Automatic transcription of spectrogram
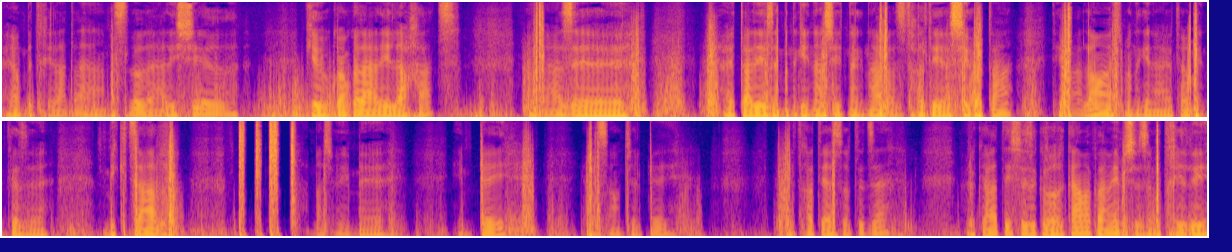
היום בתחילת המסלול היה לי שיר, כאילו קודם כל היה לי לחץ, ואז אה, הייתה לי איזה מנגינה שהתנגנה ואז התחלתי לשיר אותה, טיפה לא ממש מנגינה, יותר מין כזה מקצב, משהו עם, אה, עם פיי, עם סאונד של פיי. התחלתי לעשות את זה, וקראתי שזה כבר כמה פעמים שזה מתחיל לי,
